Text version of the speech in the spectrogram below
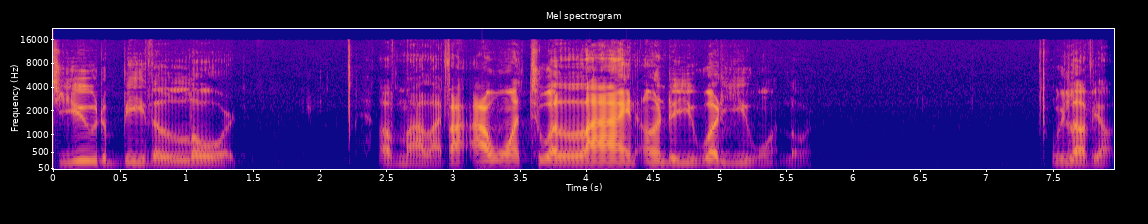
you to be the Lord of my life. I, I want to align under you. What do you want, Lord? We love y'all.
